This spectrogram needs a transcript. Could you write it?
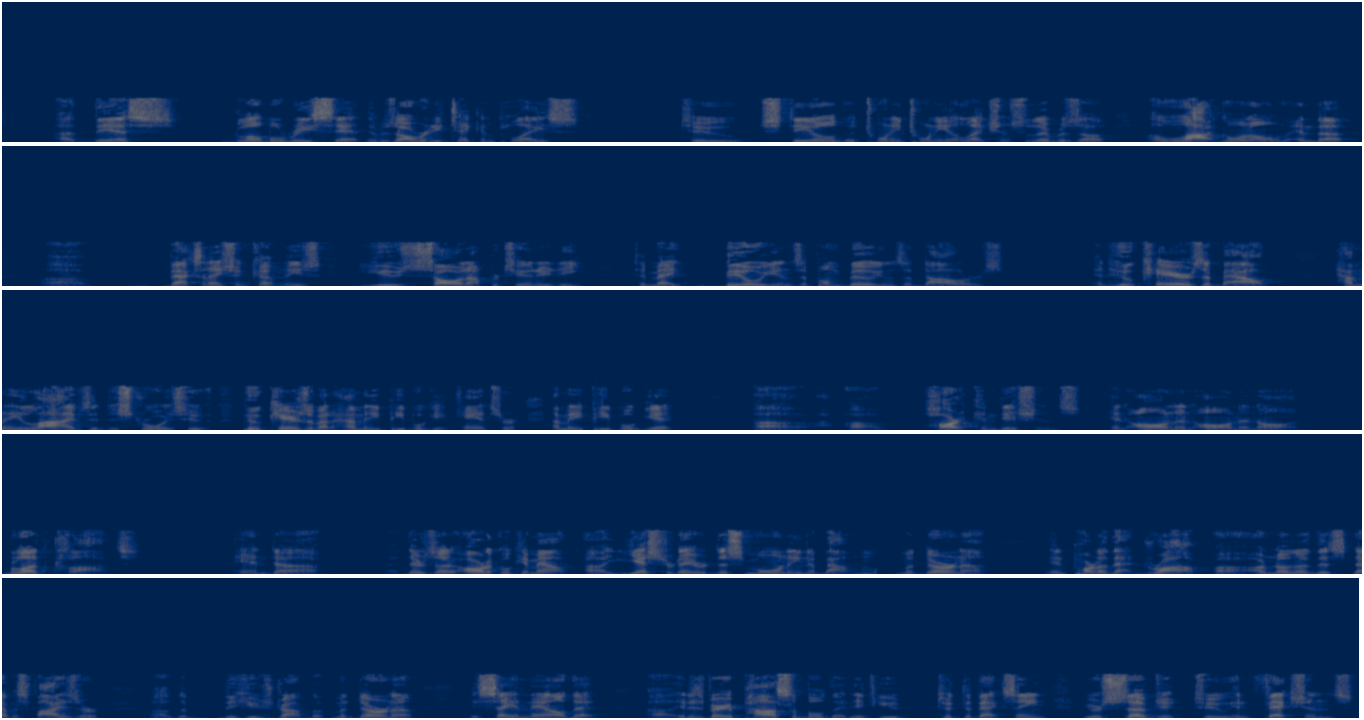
uh, this global reset that was already taking place to steal the 2020 election. So there was a, a lot going on, and the uh, vaccination companies used saw an opportunity to make billions upon billions of dollars and who cares about how many lives it destroys? Who who cares about how many people get cancer? How many people get uh, uh, heart conditions? And on and on and on, blood clots. And uh, there's an article came out uh, yesterday or this morning about M- Moderna and part of that drop. Uh, oh no, no, this that was Pfizer, uh, the the huge drop. But Moderna is saying now that uh, it is very possible that if you took the vaccine, you're subject to infections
